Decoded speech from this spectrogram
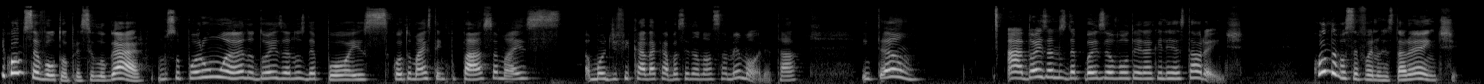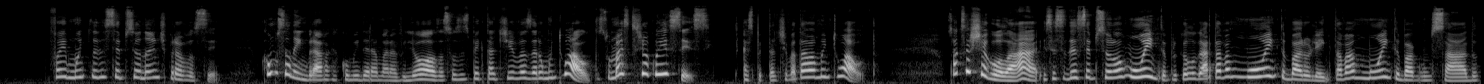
E quando você voltou para esse lugar, vamos supor um ano, dois anos depois, quanto mais tempo passa, mais modificada acaba sendo a nossa memória, tá? Então, ah, dois anos depois eu voltei naquele restaurante. Quando você foi no restaurante, foi muito decepcionante para você. Como você lembrava que a comida era maravilhosa, suas expectativas eram muito altas. Por mais que você já conhecesse, a expectativa estava muito alta. Só que você chegou lá e você se decepcionou muito, porque o lugar estava muito barulhento, estava muito bagunçado,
